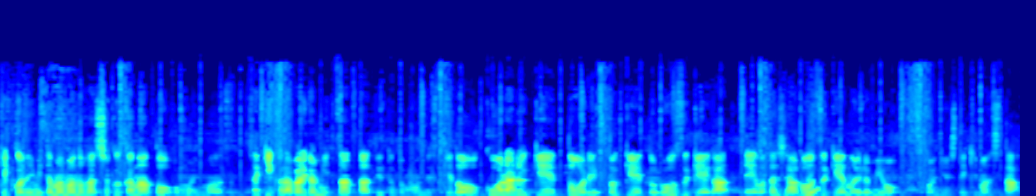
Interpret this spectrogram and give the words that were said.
結構ね見たままの発色かなと思います。さっき空張りが3つあったって言ったと思うんですけどコーラル系とレッド系とローズ系があって私はローズ系の色味を購入してきました。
